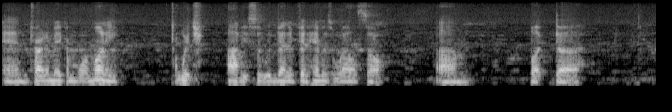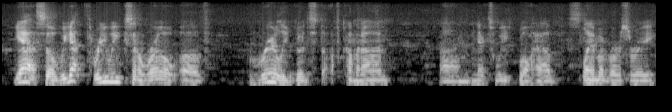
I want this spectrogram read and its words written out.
and try to make him more money, which obviously would benefit him as well. So, um, but uh, yeah, so we got three weeks in a row of really good stuff coming on. Um, next week we'll have Slammiversary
